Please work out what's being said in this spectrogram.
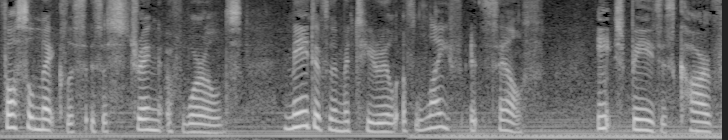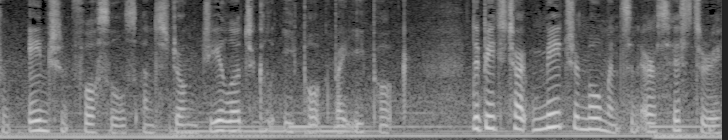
Fossil Necklace is a string of worlds made of the material of life itself. Each bead is carved from ancient fossils and strung geological epoch by epoch. The beads chart major moments in Earth's history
